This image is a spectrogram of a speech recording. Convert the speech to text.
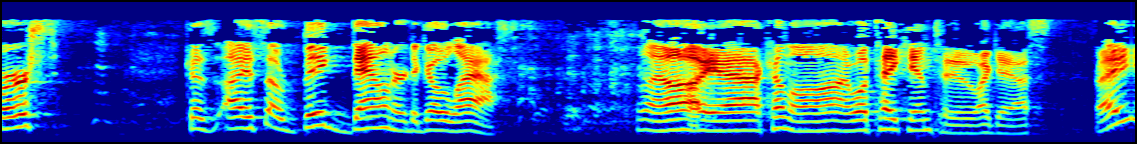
first? Because it's a big downer to go last. Like, oh yeah, come on, we'll take him too, I guess. Right?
